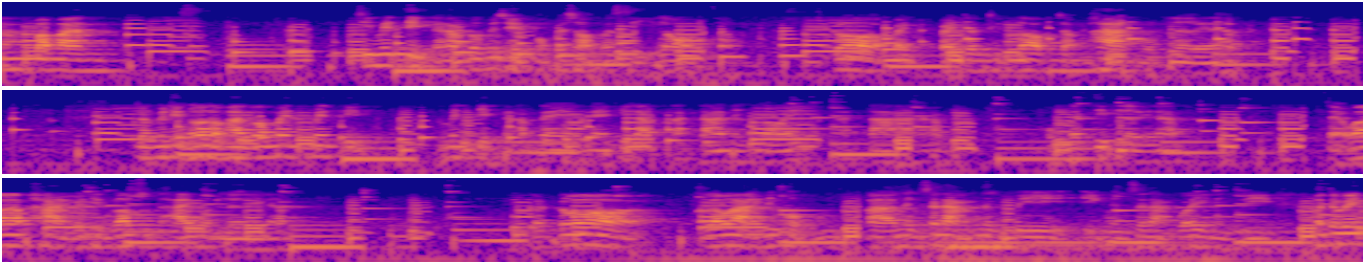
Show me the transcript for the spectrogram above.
ทำประมาณที่ไม่ติดนะครับรถพิเศษผมไปสอบมาสี่รอบครับ ก็ไปไปจนถึงรอบสัมภาษณ์หมดเลยนะครับ จนไปถึงรอบสัมภาษณ์ก็ไม่ไม่ติดไม่ติดนะครับในในที่รับอัตรา100อัตรานะครับ ผมไม่ติดเลยนะครับ แต่ว่าผ่านไปถึงรอบสุดท้ายหมดเลยนะครับ แล้วก็ระหว่างที่ผม หนึ่งสนามหนึ่งปี อีกหนึ่งสนามก็อีกหนึ่งปี มันจะเว้น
